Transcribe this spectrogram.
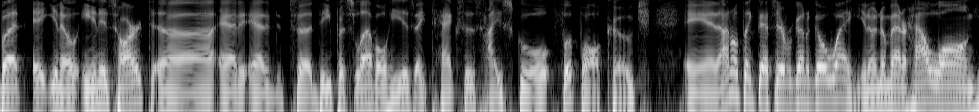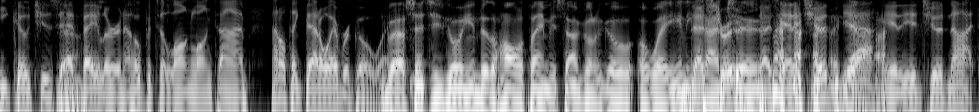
But uh, you know, in his heart, uh, at at its uh, deepest level, he is a Texas high school football coach, and I don't think that's ever going to go away. You know, no matter how long he coaches Yeah. at Baylor, and I hope it's a long, long time. I don't think that'll ever go away. Well, since he's going into the Hall of Fame, it's not going to go away anytime That's true. soon. That's, and it shouldn't. Yeah, It, it should not.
